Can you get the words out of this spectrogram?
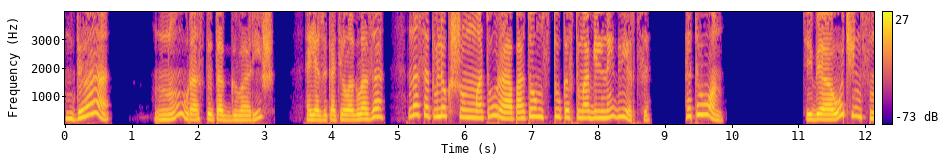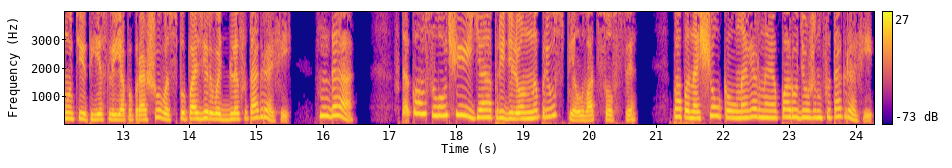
«Да». «Ну, раз ты так говоришь». Я закатила глаза. Нас отвлек шум мотора, а потом стук автомобильной дверцы. «Это он». «Тебя очень смутит, если я попрошу вас попозировать для фотографий?» «Да. В таком случае я определенно преуспел в отцовстве. Папа нащелкал, наверное, пару дюжин фотографий.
